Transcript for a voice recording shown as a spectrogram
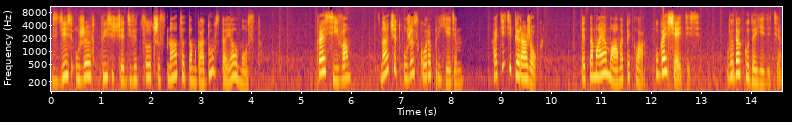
Здесь уже в 1916 году стоял мост. Красиво. Значит, уже скоро приедем. Хотите пирожок? Это моя мама пекла. Угощайтесь. Вы докуда едете?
